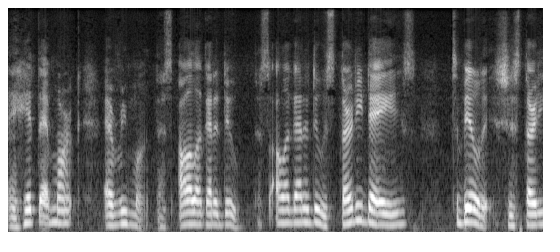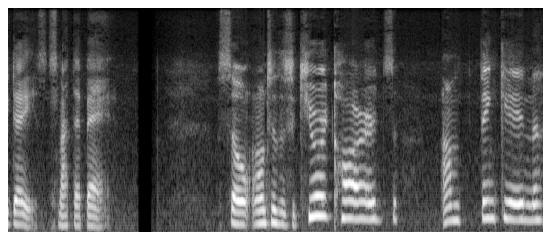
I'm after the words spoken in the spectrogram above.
and hit that mark every month. That's all I got to do. That's all I got to do. is 30 days to build it. It's just 30 days. It's not that bad. So, onto the secured cards. I'm thinking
